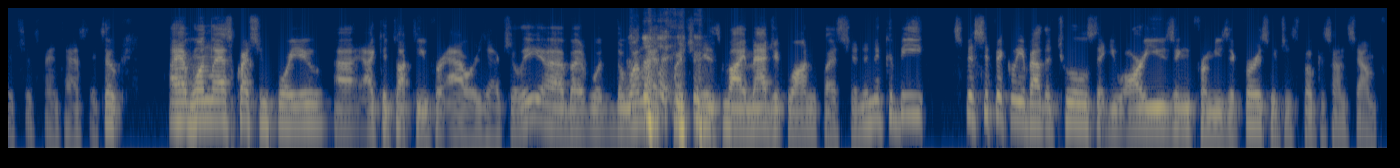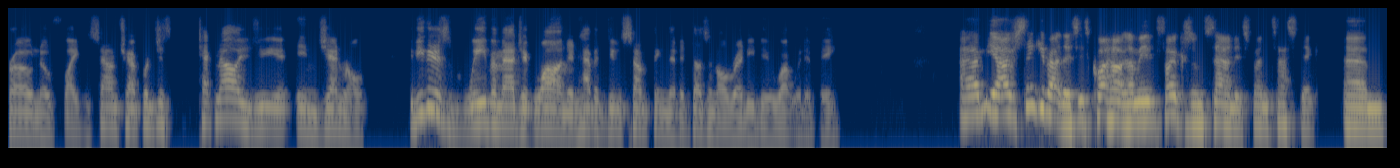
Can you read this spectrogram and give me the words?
it's just fantastic so I have one last question for you. Uh, I could talk to you for hours, actually, uh, but the one last question is my magic wand question, and it could be specifically about the tools that you are using from Music First, which is focus on Sound Pro, Noteflight, and Soundtrap, or just technology in general. If you could just wave a magic wand and have it do something that it doesn't already do, what would it be? Um, yeah, I was thinking about this. It's quite hard. I mean, focus on sound is fantastic. Um,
